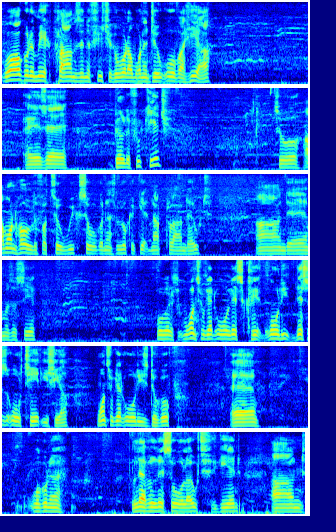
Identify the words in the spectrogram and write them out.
we're all going to make plans in the future. What I want to do over here is uh, build a fruit cage. So I'm on holiday for two weeks, so we're going to look at getting that planned out. And um, as I say, once we get all this clear, all the, this is all tatties here. Once we get all these dug up, um, we're going to level this all out again and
